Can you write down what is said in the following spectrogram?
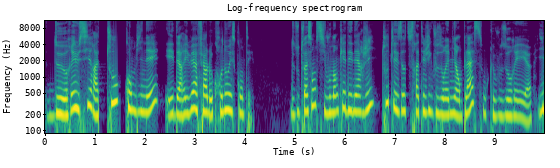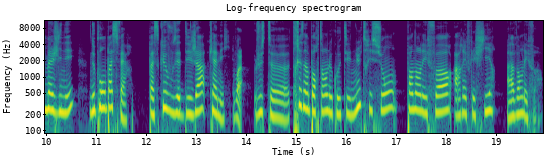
de réussir à tout combiner et d'arriver à faire le chrono escompté. De toute façon, si vous manquez d'énergie, toutes les autres stratégies que vous aurez mis en place ou que vous aurez euh, imaginées ne pourront pas se faire parce que vous êtes déjà canné. Voilà, juste euh, très important le côté nutrition pendant l'effort à réfléchir avant l'effort.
